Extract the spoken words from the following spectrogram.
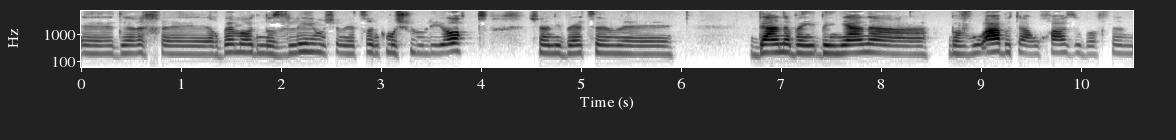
אה, דרך אה, הרבה מאוד נוזלים שמייצרים כמו שלוליות, שאני בעצם אה, דנה בעניין הבבואה בתערוכה הזו באופן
